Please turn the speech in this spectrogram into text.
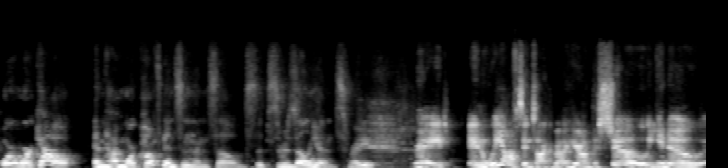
or work out and have more confidence in themselves. It's resilience right? Right. And we often talk about here on the show you know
